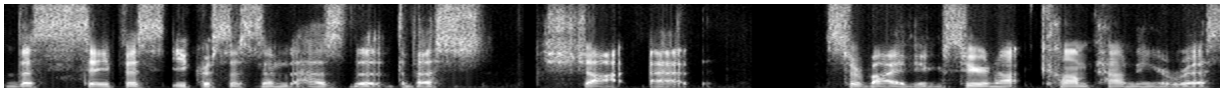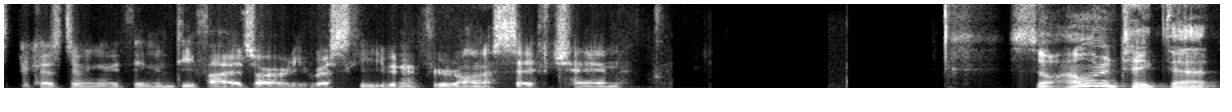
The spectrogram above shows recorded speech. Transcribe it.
the safest ecosystem that has the, the best shot at surviving. So you're not compounding your risk because doing anything in DeFi is already risky, even if you're on a safe chain. So I want to take that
